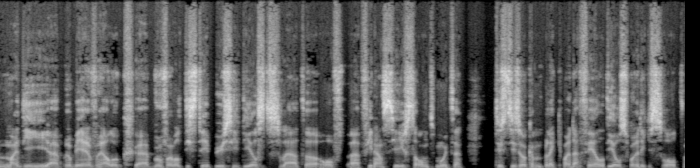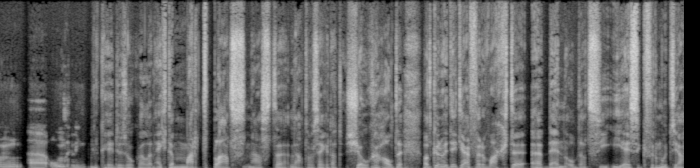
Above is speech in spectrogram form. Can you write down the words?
maar die proberen vooral ook bijvoorbeeld distributiedeals te sluiten of financiers te ontmoeten. Dus het is ook een plek waar dat veel deals worden gesloten uh, onderling. Oké, okay, dus ook wel een echte marktplaats naast, uh, laten we zeggen, dat showgehalte. Wat kunnen we dit jaar verwachten, uh, Ben, op dat CES? Ik vermoed ja,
